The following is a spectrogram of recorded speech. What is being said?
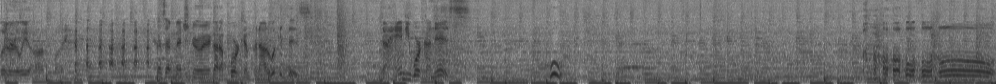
Literally on fire. As I mentioned earlier, I got a pork empanada. Look at this. The handiwork on this. Woo. Oh,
